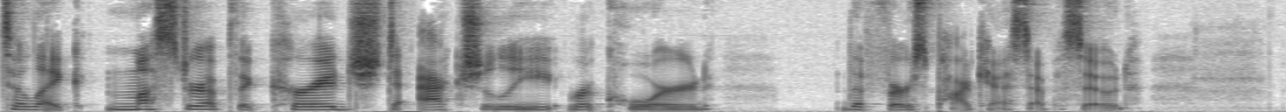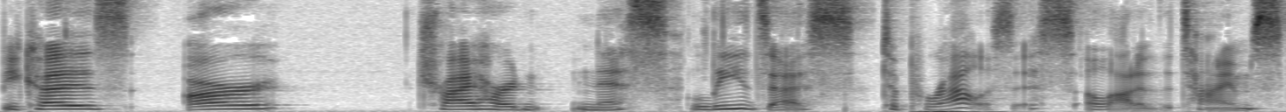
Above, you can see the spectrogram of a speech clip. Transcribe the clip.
to like muster up the courage to actually record the first podcast episode. Because our tryhardness leads us to paralysis a lot of the times.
